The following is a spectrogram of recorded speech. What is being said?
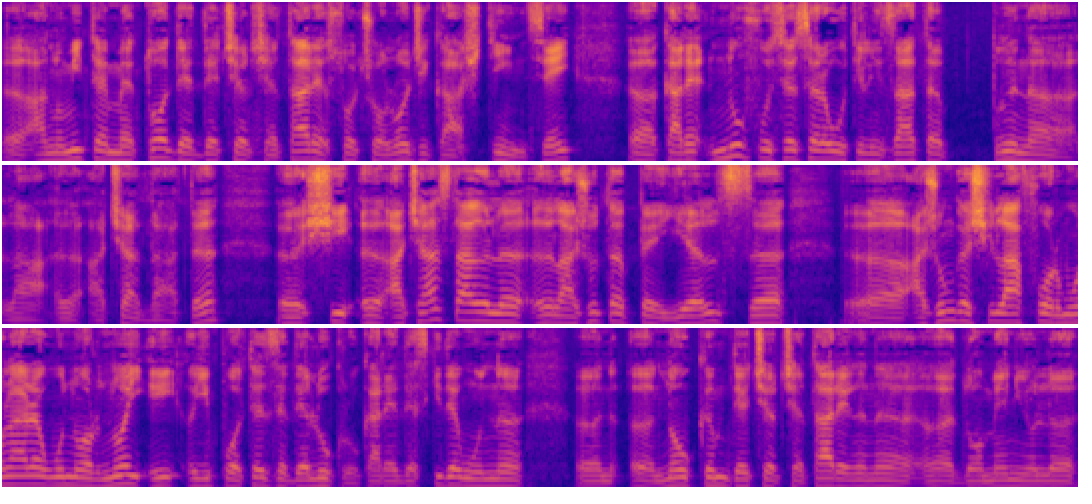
anumite metode de cercetare sociologică a științei care nu fusese utilizată până la uh, acea dată uh, și uh, aceasta îl, îl ajută pe el să uh, ajungă și la formularea unor noi ipoteze de lucru, care deschide un uh, nou câmp de cercetare în uh, domeniul Uh,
